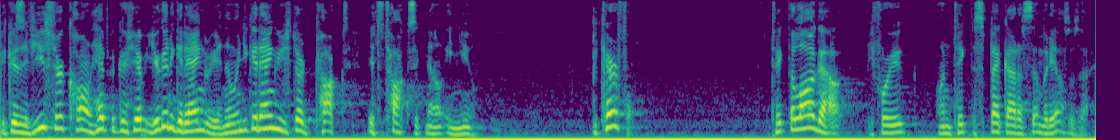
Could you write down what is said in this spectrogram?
Because if you start calling hypocrite, you're going to get angry. And then when you get angry, you start toxic. It's toxic now in you. Be careful. Take the log out before you want to take the speck out of somebody else's eye.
